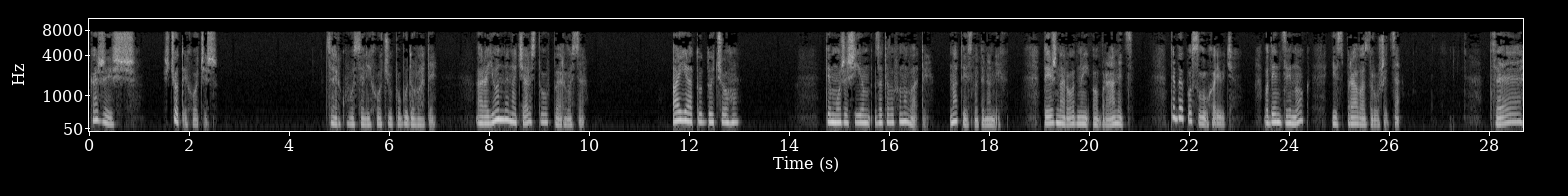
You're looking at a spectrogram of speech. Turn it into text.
Кажи ж, що ти хочеш? Церкву у селі хочу побудувати, а районне начальство вперлося. А я тут до чого? Ти можеш їм зателефонувати, натиснути на них. Ти ж народний обранець, тебе послухають. Один дзвінок і справа зрушиться. Це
